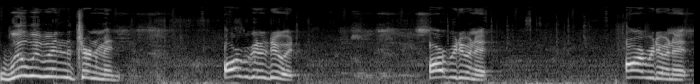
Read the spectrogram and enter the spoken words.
Will we win the tournament? Are we gonna do it? Are we doing it? Are we doing it?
